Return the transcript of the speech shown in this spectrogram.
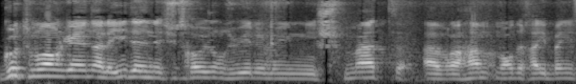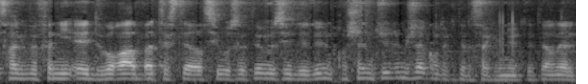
Good morning, Aleïden, et tu seras aujourd'hui le Nishmat, Avraham, Mordechai, Ben Yisrael, Vefani et Dvora, Batester. Si vous souhaitez aussi dédier une prochaine étude de Mishnah, contactez les 5 minutes éternelles.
